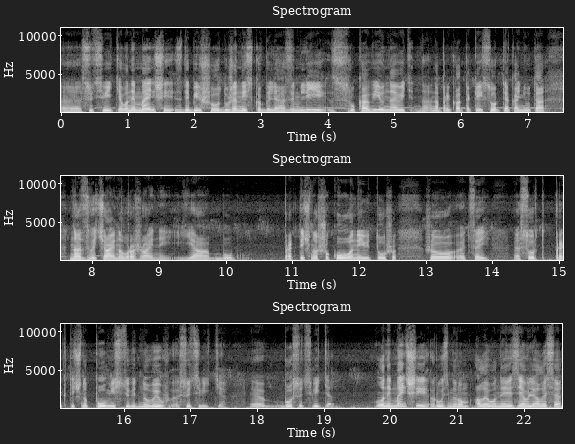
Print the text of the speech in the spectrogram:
е, суцвіття, вони менші, здебільшого дуже низько біля землі, з рукавів навіть. Наприклад, такий сорт, як анюта, надзвичайно врожайний. Я був практично шокований від того, що, що е, цей сорт практично повністю відновив суцвіття. Бо суцвіття вони менші розміром, але вони з'являлися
